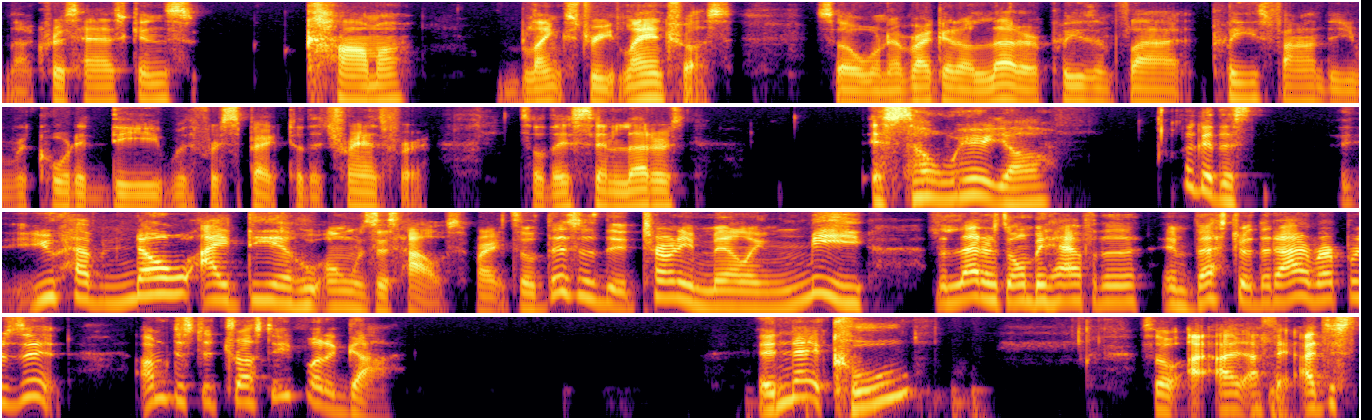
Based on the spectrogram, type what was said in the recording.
Now, Kris Haskins, comma, Blank Street Land Trust. So whenever I get a letter, please imply, please find the recorded deed with respect to the transfer. So they send letters it's so weird, y'all. Look at this. You have no idea who owns this house, right? So this is the attorney mailing me the letters on behalf of the investor that I represent. I'm just a trustee for the guy. Isn't that cool? So I, I think I just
